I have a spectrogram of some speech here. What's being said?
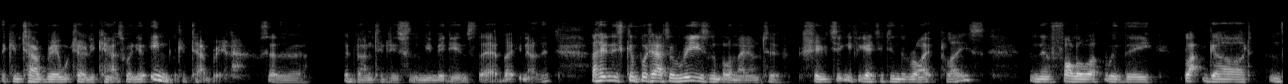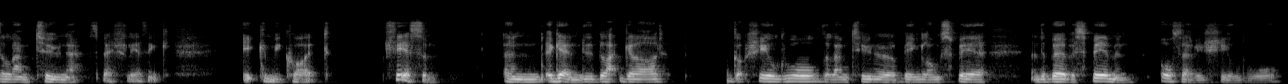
the Cantabrian, which only counts when you're in Cantabrian. So there are advantages for the Numidians there. But you know, I think this can put out a reasonable amount of shooting if you get it in the right place, and then follow up with the Blackguard and the Lamtuna, especially. I think it can be quite fearsome. And again, the Blackguard got shield wall, the Lamtuna are being long spear, and the Berber spearmen also having shield wall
